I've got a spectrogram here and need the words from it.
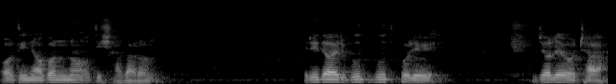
অতি নগণ্য, অতি সাধারণ। হৃদয়ের বুদবুদ করে জ্বলে ওঠা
